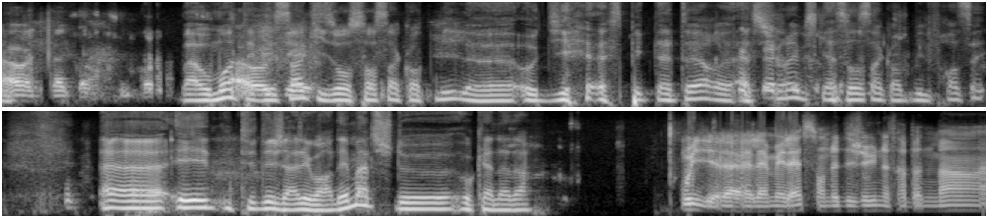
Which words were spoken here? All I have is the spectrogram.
Ah ouais, d'accord. Bah, au moins, ah, TV5, ils ont 150 000 euh, spectateurs euh, assurés, parce qu'il y a 150 000 Français. Euh, et tu es déjà allé voir des matchs de, au Canada? Oui, la, MLS, on a déjà eu notre abonnement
